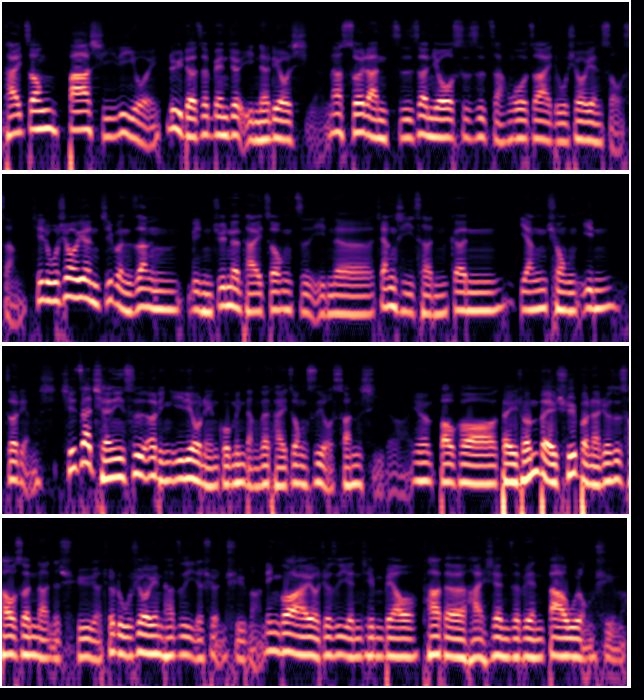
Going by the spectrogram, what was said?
台中八席立委，绿的这边就赢了。六席啊，那虽然执政优势是掌握在卢秀燕手上，其实卢秀燕基本上领军的台中只赢了江启臣跟杨琼英这两席。其实，在前一次二零一一六年国民党在台中是有三席的，因为包括北屯北区本来就是超深蓝的区域啊，就卢秀燕她自己的选区嘛。另外还有就是严清标他的海线这边大乌龙区嘛。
